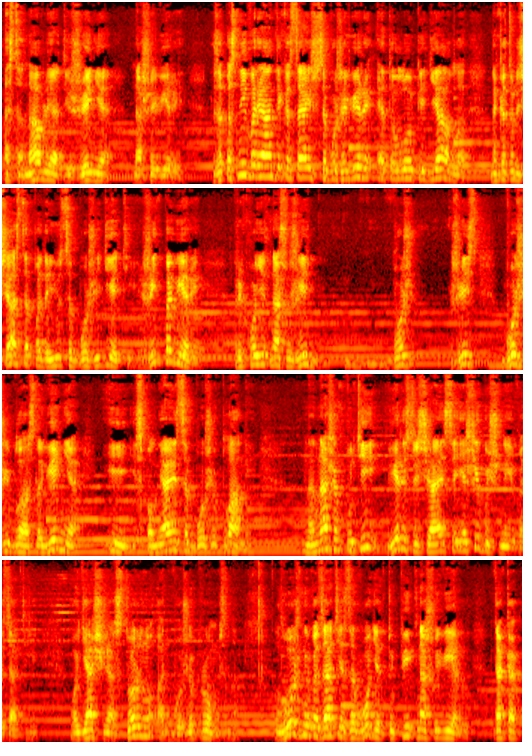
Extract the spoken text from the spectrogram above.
останавливая движение нашей веры. Запасные варианты, касающиеся Божьей веры, это уловки дьявола, на которые часто подаются Божьи дети. Жить по вере приходит в нашу жизнь, Божь... жизнь Божьи благословения и исполняются Божьи планы. На нашем пути веры встречаются и ошибочные указатели, вводящие нас в сторону от Божьего промысла. Ложные указатели заводят в тупик нашу веру, так как,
